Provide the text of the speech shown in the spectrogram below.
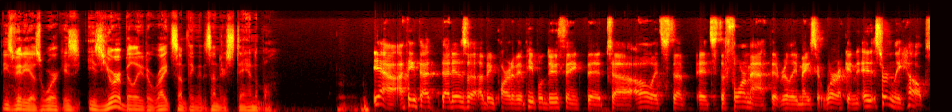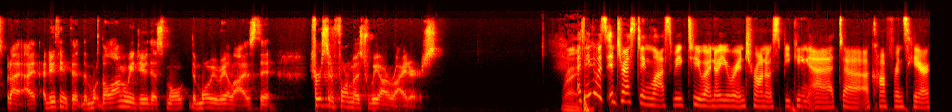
these videos work is is your ability to write something that is understandable. Yeah, I think that that is a, big part of it. People do think that uh, oh, it's the it's the format that really makes it work, and it certainly helps. But I, I do think that the, more, the longer we do this, more, the more we realize that first and foremost, we are writers. Right. I think it was interesting last week too. I know you were in Toronto speaking at uh, a conference here,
